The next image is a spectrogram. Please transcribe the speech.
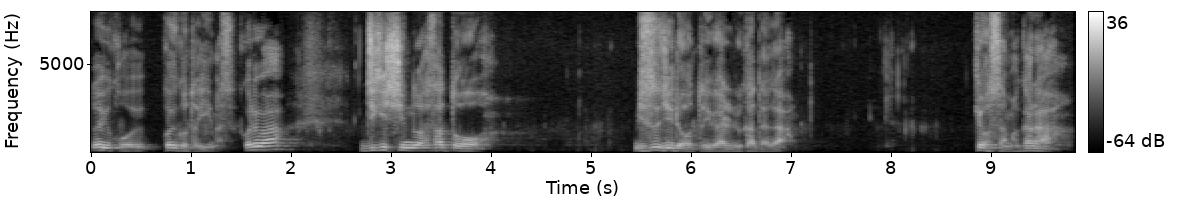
うというこういうことを言います。これは直心の佐三筋郎と言われる方が教祖様から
